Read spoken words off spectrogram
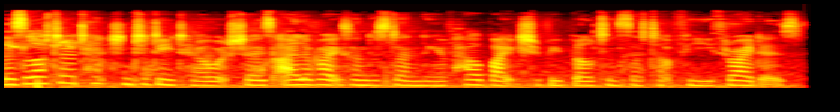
There's a lot of attention to detail which shows Islabike's understanding of how bikes should be built and set up for youth riders.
